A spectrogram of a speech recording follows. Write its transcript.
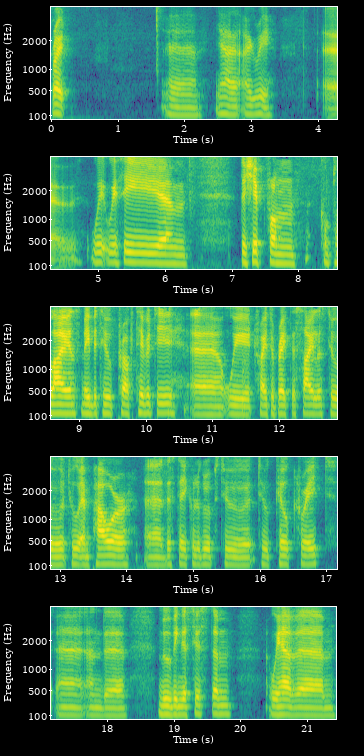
Right. Uh, yeah, I agree. Uh, we we see um, the shift from compliance maybe to proactivity. Uh, we try to break the silos to to empower uh, the stakeholder groups to to co-create uh, and uh, moving the system. We have um,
